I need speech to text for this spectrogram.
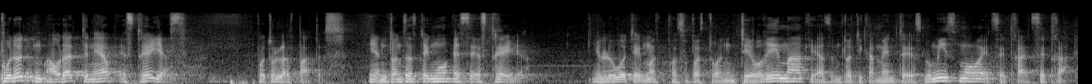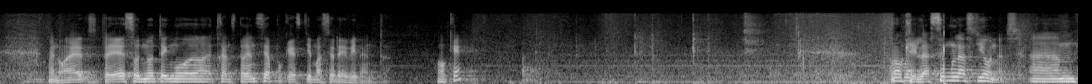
puedo ahora tener estrellas por todas las partes. Y entonces tengo esa estrella. Y luego tenemos, por supuesto, un teorema que asintóticamente es lo mismo, etcétera, etcétera. Bueno, de eso no tengo transparencia porque es demasiado evidente. ¿Ok? Ok, las simulaciones. Um,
